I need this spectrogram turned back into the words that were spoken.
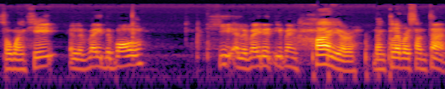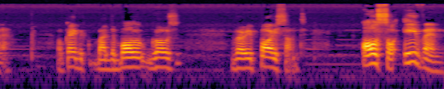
So when he elevated the ball, he elevated even higher than Cleber Santana. Okay, but the ball goes very poisoned. Also, even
